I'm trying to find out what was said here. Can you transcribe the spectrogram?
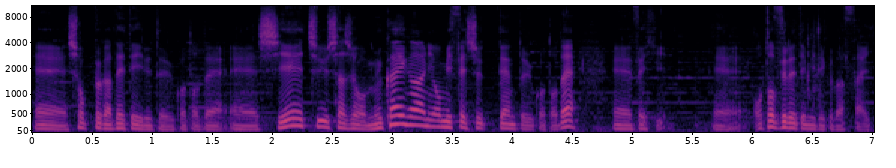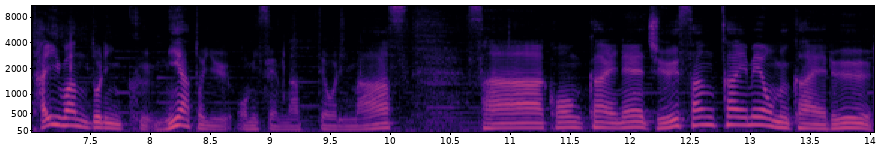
えーショップが出ているということで、えー市営駐車場向かい側にお店出店ということで、えーぜひ、えー訪れてみてください。台湾ドリンクミヤというお店になっております。さあ今回ね13回目を迎える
